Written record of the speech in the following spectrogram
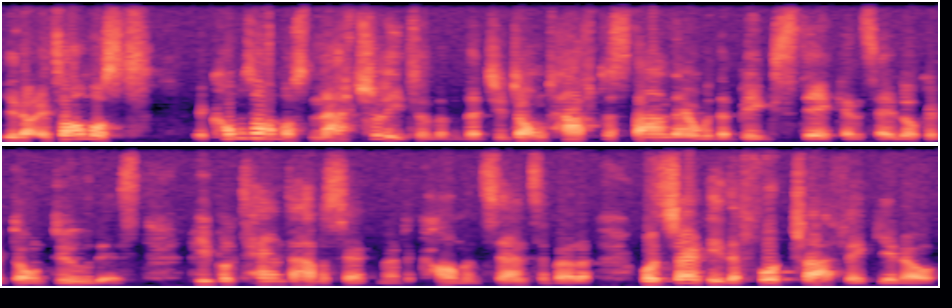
you know, it's almost, it comes almost naturally to them that you don't have to stand there with a big stick and say, look, don't do this. People tend to have a certain amount of common sense about it. But certainly the foot traffic, you know,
